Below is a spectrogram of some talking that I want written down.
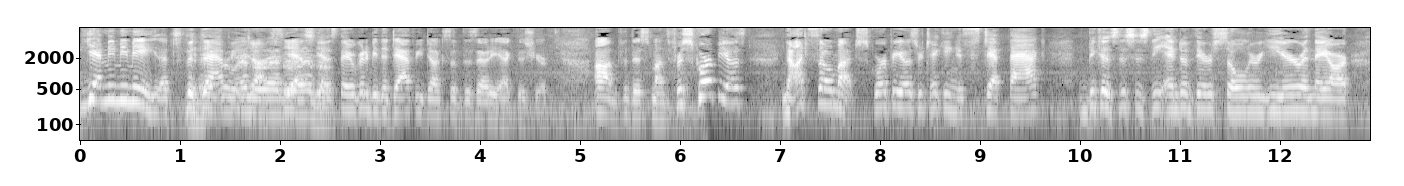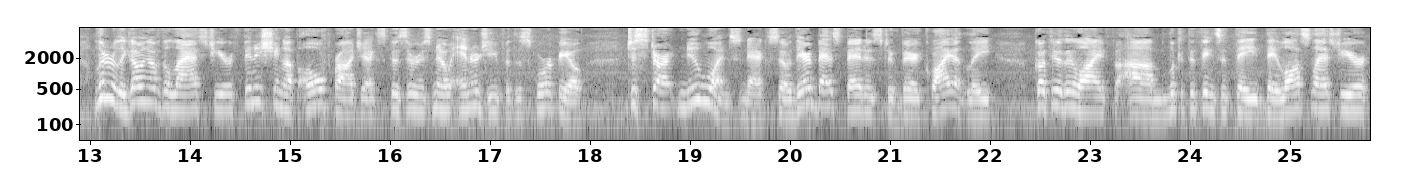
Yeah, me, me, me. That's the And Daffy Andrew, Ducks. Andrew, yes, Andrew. yes. They are going to be the Daffy Ducks of the zodiac this year, um, for this month. For Scorpios, not so much. Scorpios are taking a step back because this is the end of their solar year, and they are literally going over the last year, finishing up old projects because there is no energy for the Scorpio to start new ones next. So their best bet is to very quietly go through their life, um, look at the things that they they lost last year,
